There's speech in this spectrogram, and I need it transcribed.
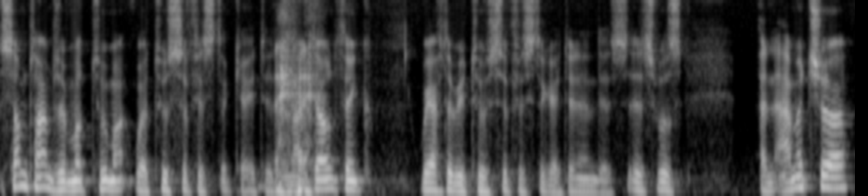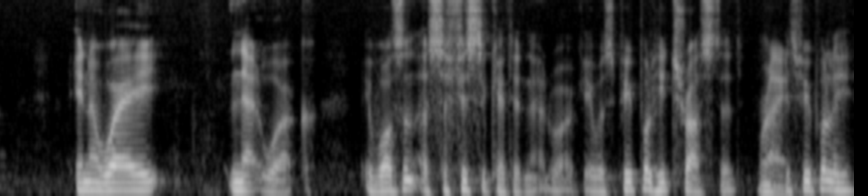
sometimes we're too much, we're too sophisticated, and I don't think we have to be too sophisticated in this. This was an amateur, in a way, network. It wasn't a sophisticated network. It was people he trusted. Right. It's people he,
